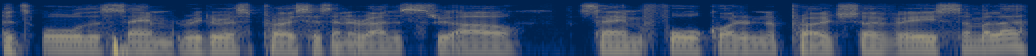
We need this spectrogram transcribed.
It's all the same rigorous process and it runs through our same four quadrant approach. So very similar.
